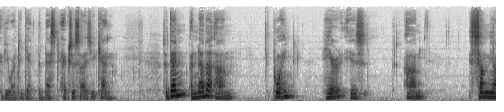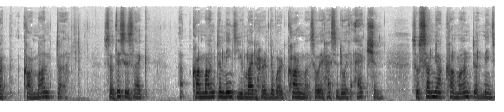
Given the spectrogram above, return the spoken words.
if you want to get the best exercise you can. So then another um, point here is um, Samyak Karmanta. So this is like Karmanta means you might have heard the word karma, so it has to do with action. So Samyak Karmanta means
